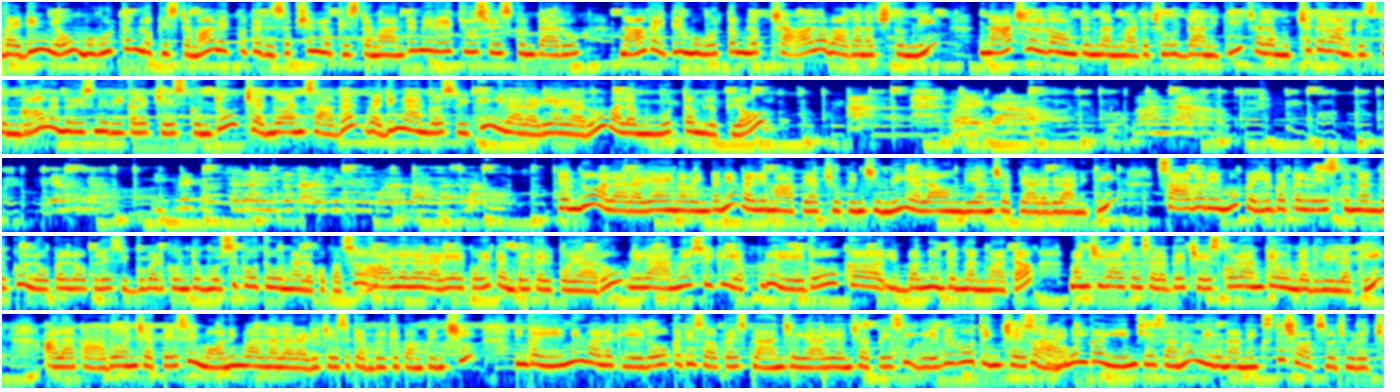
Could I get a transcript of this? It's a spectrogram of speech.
వెడ్డింగ్లో ముహూర్తం లుక్ ఇష్టమా లేకపోతే రిసెప్షన్ లుక్ ఇష్టమా అంటే మీరు ఏది చూస్ చేసుకుంటారు? నాకైతే ముహూర్తం లుక్ చాలా బాగా నచ్చుతుంది. నాచురల్గా ఉంటుంది అనమాట చూడడానికి చాలా ముచ్చటగా అనిపిస్తుంది. ఆ మెమరీస్ని రీకలెక్ట్ చేసుకుంటూ చందు అండ్ సాగర్ వెడ్డింగ్ యానివర్సరీకి ఇలా రెడీ అయ్యారు వాళ్ళ ముహూర్తం లుక్లో. ఇప్పుడే కొత్తగా ఇంట్లో కడుగు పెట్టిన కోడల్లా ఉన్నా కదా? చందు అలా రెడీ అయిన వెంటనే వెళ్ళి మా అత్తయ్య చూపించింది ఎలా ఉంది అని చెప్పి అడగడానికి. సాగర్ ఏమో పెళ్ళి బట్టలు వేసుకున్నందుకు లోపల లోపలే సిగ్గుపడుకుంటూ మురిసిపోతూ ఉన్నాడు ఒక పక్క. సో వాళ్ళు అలా రెడీ అయిపోయి టెంపుల్కి వెళ్ళిపోయారు. వీళ్ళ యానివర్సరీకి ఎప్పుడు ఏదో ఒక ఇబ్బంది ఉంటుందన్నమాట. మంచిగా అసలు సెలబ్రేట్ చేసుకోవడానికే ఉండదు వీళ్ళకి. అలా కాదు అని చెప్పేసి మార్నింగ్ వాళ్ళని అలా రెడీ చేసి టెంపుల్కి పంపించి ఇంకా ఈవినింగ్ వాళ్ళకి ఏదో ఒకటి సర్ప్రైజ్ ప్లాన్ చేయాలి అని చెప్పేసి ఏవేవో థింక్ చేసి ఫైనల్గా ఏం చేశానో మీరు నా నెక్స్ట్ షార్ట్స్లో చూడొచ్చు.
